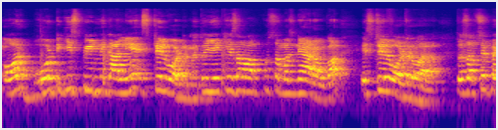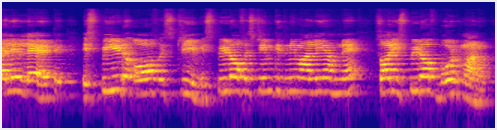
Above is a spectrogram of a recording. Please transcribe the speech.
और बोट की स्पीड निकालनी है स्टिल वाटर में। तो ये केस अब आपको समझने आ रहा होगा स्टिल वाटर वाला। तो सबसे पहले let speed of stream speed of stream कितनी मान ली है हमने? सॉरी स्पीड ऑफ़ बोट मानो।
